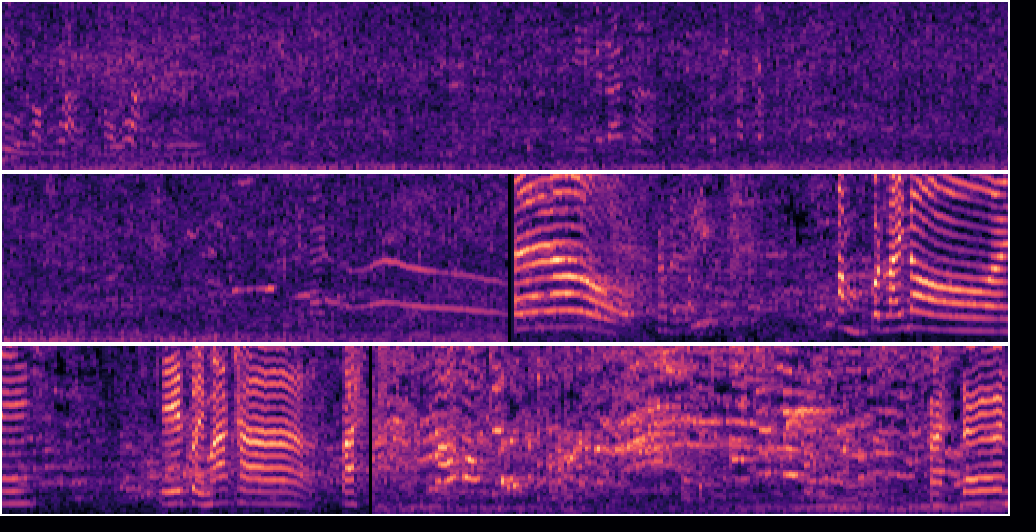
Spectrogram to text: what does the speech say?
หแล้วอ่ำกดไลค์หน่อย โอเค สวยมากค่ะ ไป ไปเดิน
